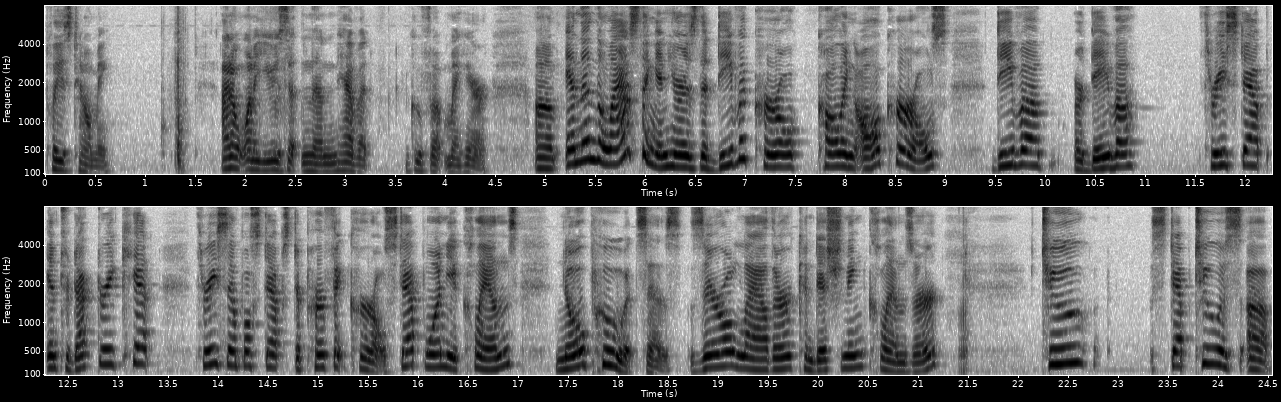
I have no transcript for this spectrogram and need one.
Please tell me. I don't want to use it and then have it goof up my hair. Um, and then the last thing in here is the Diva Curl Calling All Curls Diva or Deva three-step introductory kit. Three simple steps to perfect curls. Step one, you cleanse. No poo, it says. Zero lather conditioning cleanser. Two, step two is uh,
